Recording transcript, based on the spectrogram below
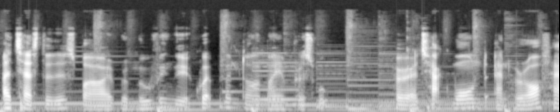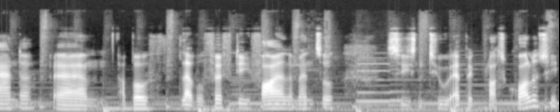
I tested this by removing the equipment on my Empress Wu. Her attack wand and her offhander um, are both level 50 Fire Elemental Season 2 Epic Plus quality,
